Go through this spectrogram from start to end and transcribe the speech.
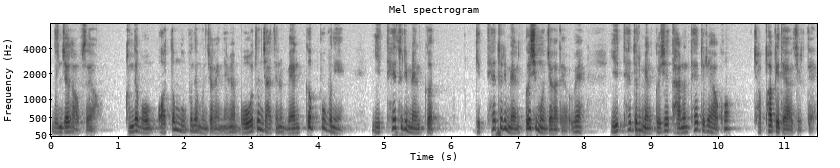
문제가 없어요. 근데 뭐 어떤 부분에 문제가 있냐면 모든 자재는 맨 끝 부분이 이 테두리 맨 끝, 이 테두리 맨 끝이 문제가 돼요. 왜? 이 테두리 맨 끝이 다른 테두리하고 접합이 되어질 때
